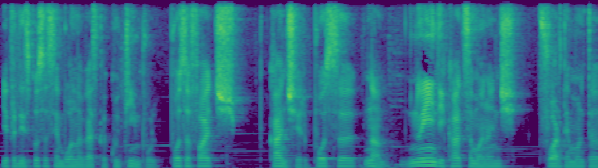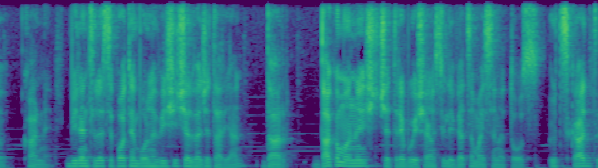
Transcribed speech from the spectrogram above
e predispus să se îmbolnăvească cu timpul. Poți să faci cancer, poți să... Na, nu e indicat să mănânci foarte multă carne. Bineînțeles, se poate îmbolnăvi și cel vegetarian, dar dacă mănânci ce trebuie și ai un stil de viață mai sănătos, îți scad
